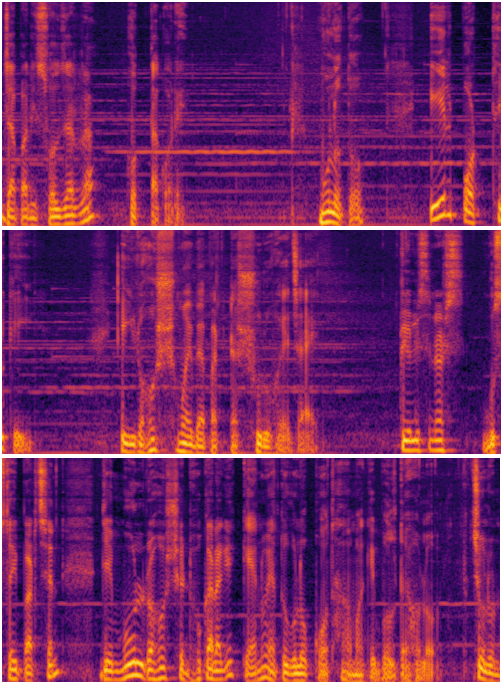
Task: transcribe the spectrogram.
জাপানি সোলজাররা হত্যা করে। মূলত এরপর থেকেই এই রহস্যময় ব্যাপারটা শুরু হয়ে যায়। প্রিয় লিসেনার্স বুঝতেই পারছেন যে মূল রহস্যে ঢোকার আগে কেন এতগুলো কথা আমাকে বলতে হলো। চলুন,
